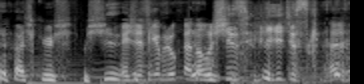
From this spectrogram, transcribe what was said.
acho que o, X- o X. A gente vai ter que abrir o canal X vídeos, cara.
